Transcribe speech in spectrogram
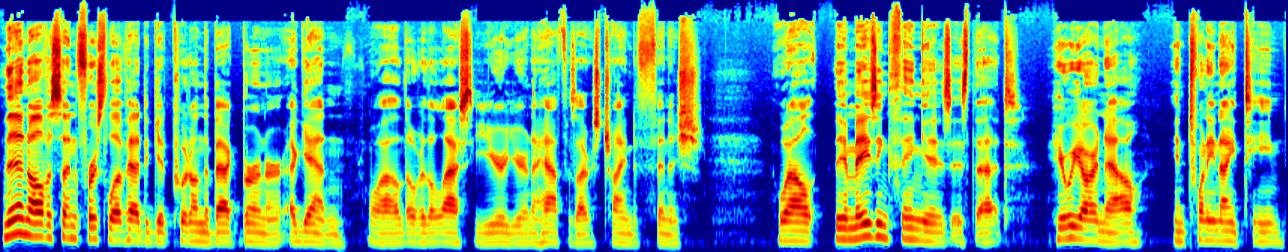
then all of a sudden, First Love had to get put on the back burner again while over the last year, year and a half, as I was trying to finish. Well, the amazing thing is, is that here we are now in 2019.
